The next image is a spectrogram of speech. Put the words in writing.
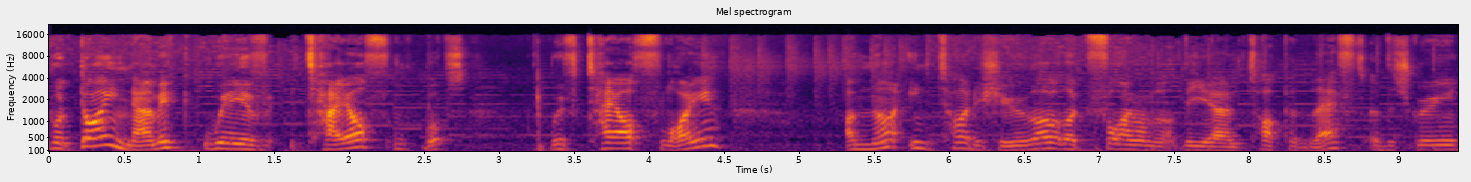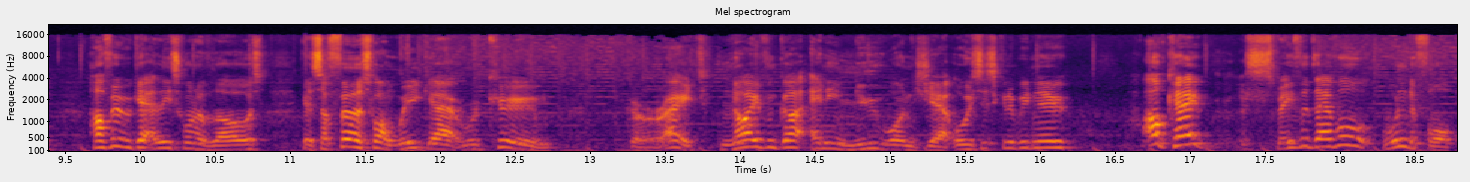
well, Dynamic with Tayoff. Whoops with tail flying. I'm not entirely sure though, like flying on the um, top left of the screen. Hopefully we get at least one of those. Okay, so first one we get Recoome. Great. Not even got any new ones yet. Or is this going to be new? Okay, Speak the Devil, wonderful.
